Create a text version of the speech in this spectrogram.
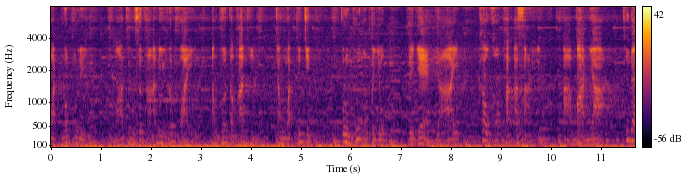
วัดลบบุรี มาถึงสถานีรถไฟอำเภอตะพานหิน จังหวัดพิจิตร กลุ่มผู้อพยพได้แยกย้าย เข้าขอพักอาศัย ตามบ้านญาติที่ได้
